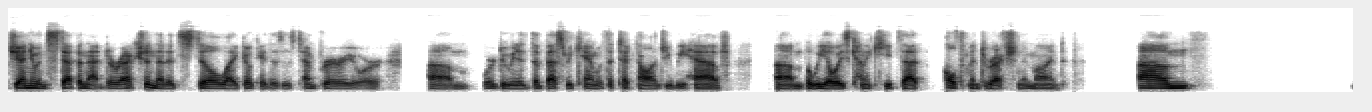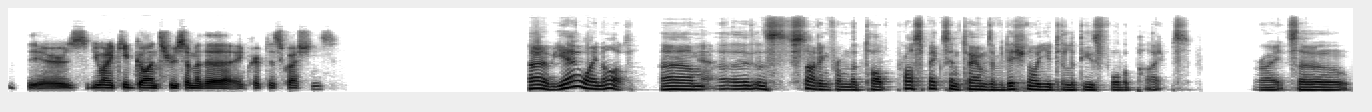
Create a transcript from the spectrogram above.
genuine step in that direction, that it's still like okay, this is temporary, or um, we're doing it the best we can with the technology we have, um, but we always kind of keep that ultimate direction in mind. There's you want to keep going through some of the Encryptus questions? Uh, yeah, why not? Um, yeah. uh, starting from the top, prospects in terms of additional utilities for the pipes, right? So,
